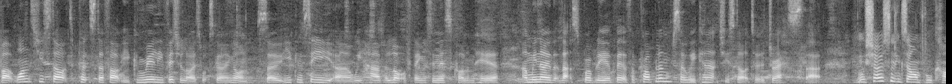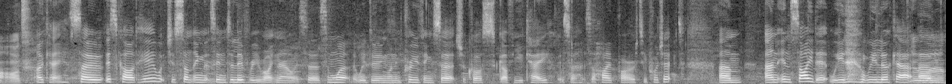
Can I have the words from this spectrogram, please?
But once you start to put stuff up, you can really visualize what's going on. So you can see uh, we have a lot of things in this column here, and we know that that's probably a bit of a problem. So we can actually start to address that. Well, show us an example card. Okay, so this card here, which is something that's in delivery right now, it's uh, some work that we're doing on improving search across Gov UK. It's a, it's a high priority project. Um, and inside it, we, we look at um,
